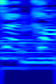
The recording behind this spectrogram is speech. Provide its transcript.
It's a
